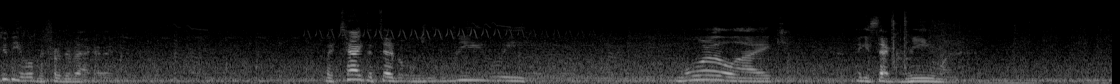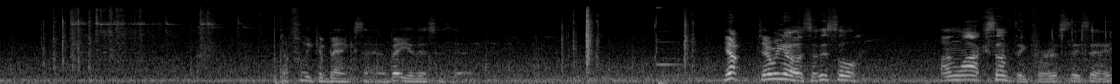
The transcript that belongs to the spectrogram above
should be a little bit further back, I think. I tagged it there, but was really more like I think it's that green one. The Fleeca Bank sign. I bet you this is it. Yep, there we go. So this will unlock something for us, they say.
